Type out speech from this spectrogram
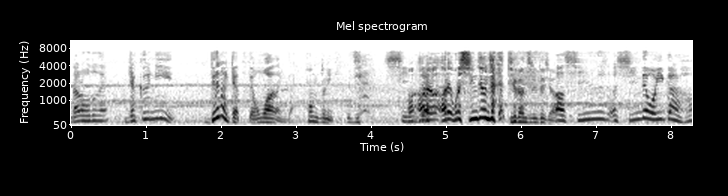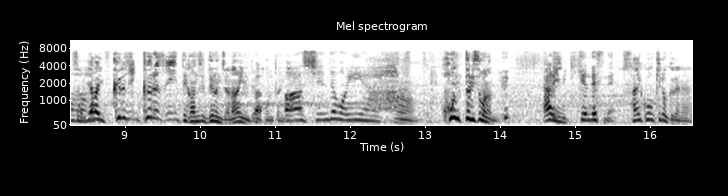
なるほどね。逆に、出なきゃって思わないんだ。本当にじゃ死んじゃうああれあれ俺死んじゃうんじゃねっていう感じで出るじゃんあ、死んで、死んでもいいから。そうやばい。い苦しい苦しいって感じで出るんじゃないんだよ本当にあ、死んでもいいや。うん本当にそうなんだよある意味危険ですね。最高記録でねうん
